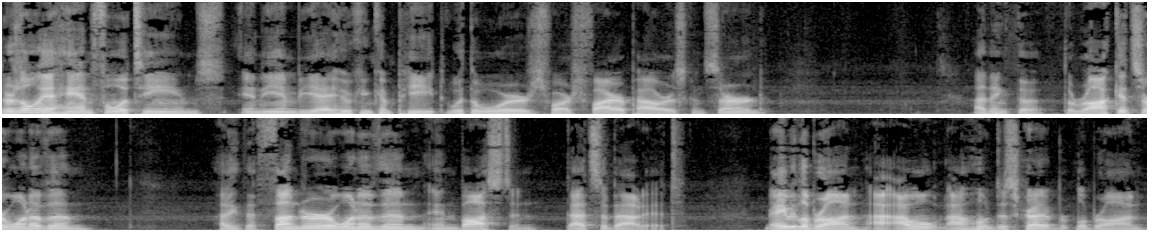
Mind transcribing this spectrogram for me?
there's only a handful of teams in the NBA who can compete with the Warriors as far as firepower is concerned. I think the, the Rockets are one of them. I think the Thunder are one of them, and Boston. That's about it. Maybe LeBron. I, I won't. I won't discredit LeBron.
